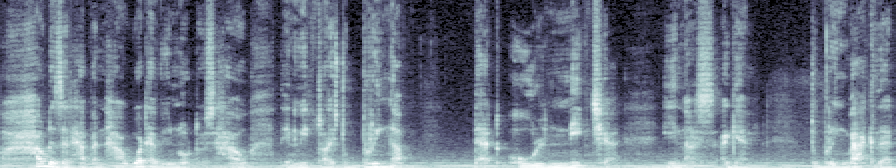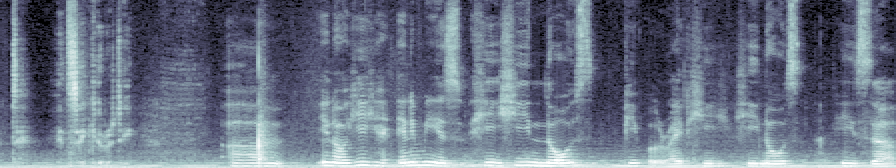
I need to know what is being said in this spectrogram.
How does that happen? How what have you noticed? How the enemy tries to bring up that old nature in us again, to bring back that insecurity. Um, you know, he enemy is he he knows people, right? He he knows he's a,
